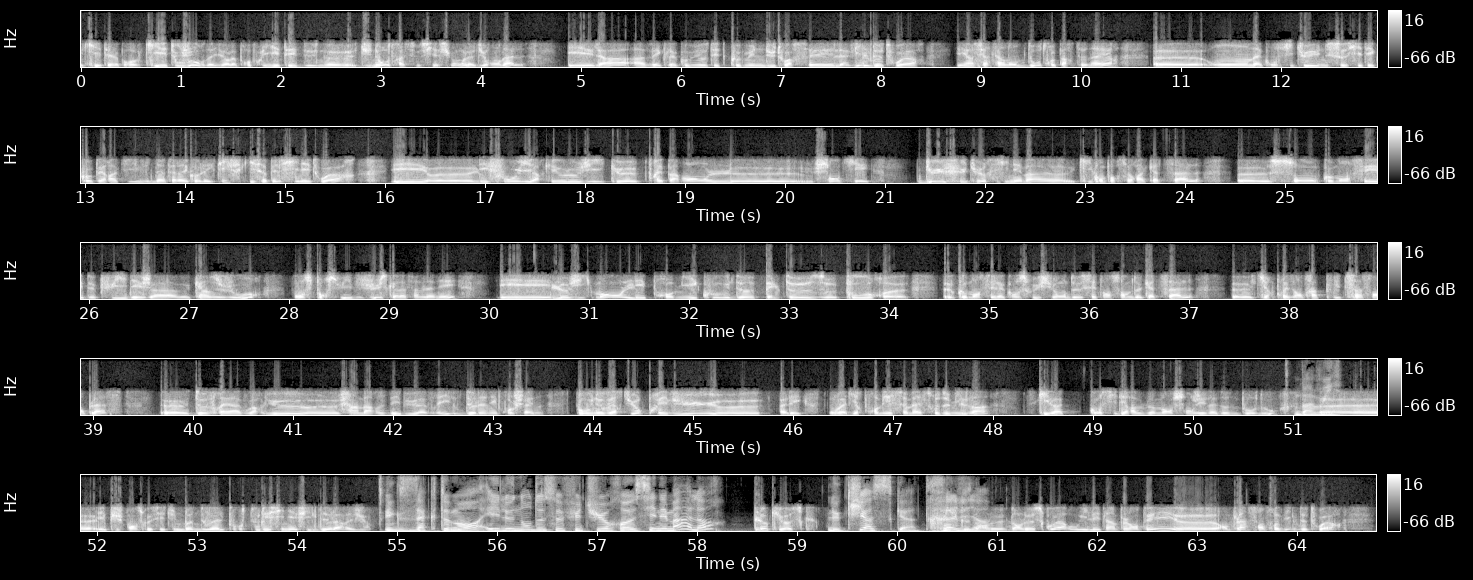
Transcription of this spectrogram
qui était qui est toujours d'ailleurs la propriété d'une autre association, la Durandal. Et là, avec la communauté de communes du Toircet, la ville de Toire et un certain nombre d'autres partenaires, euh, on a constitué une société coopérative d'intérêt collectif qui s'appelle Cinétoire. Et euh, les fouilles archéologiques euh, préparant le chantier du futur cinéma euh, qui comportera quatre salles euh, sont commencées depuis déjà euh, 15 jours, vont se poursuivre jusqu'à la fin de l'année. Et logiquement, les premiers coups de pelleteuse pour euh, euh, commencer la construction de cet ensemble de quatre salles, euh, qui représentera plus de 500 places, euh, devraient avoir lieu euh, fin mars, début avril de l'année prochaine, pour une ouverture prévue, allez, on va dire premier semestre 2020, ce qui va considérablement changer la donne pour nous. Bah oui. Euh, et puis je pense que c'est une bonne nouvelle pour tous les cinéphiles de la région. Exactement. Et le nom de ce futur euh, cinéma alors? Le kiosque. Le kiosque. Très Puisque bien. Dans le, dans le square où il est implanté, euh, en plein centre-ville de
